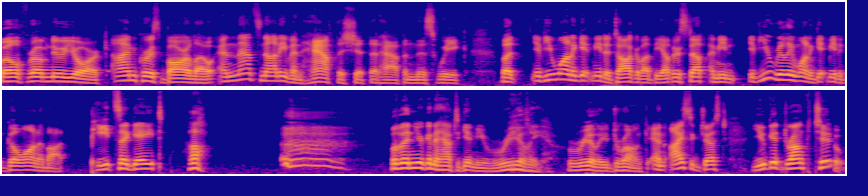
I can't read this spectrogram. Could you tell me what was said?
well, from New York, I'm Chris Barlow, and that's not even half the shit that happened this week. But if you want to get me to talk about the other stuff, I mean, if you really want to get me to go on about Pizzagate, huh. Well, then you're gonna have to get me really, really drunk. And I suggest you get drunk too,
